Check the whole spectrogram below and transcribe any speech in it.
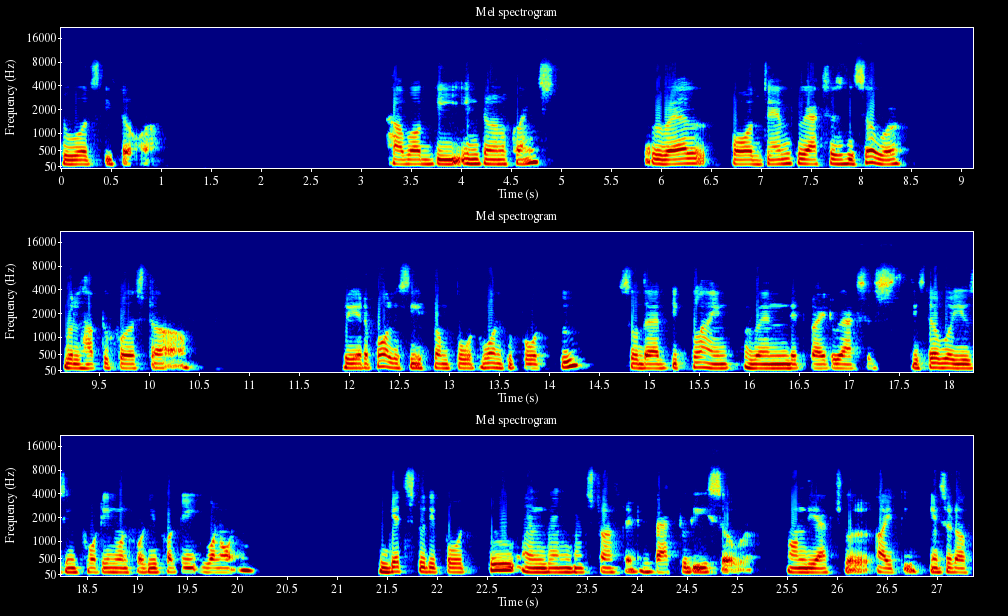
towards the server. How about the internal clients? Well, for them to access the server, we'll have to first uh, create a policy from port 1 to port 2 so that the client, when they try to access the server using 14.140.40.101, gets to the port 2 and then gets translated back to the server on the actual IP. Instead of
